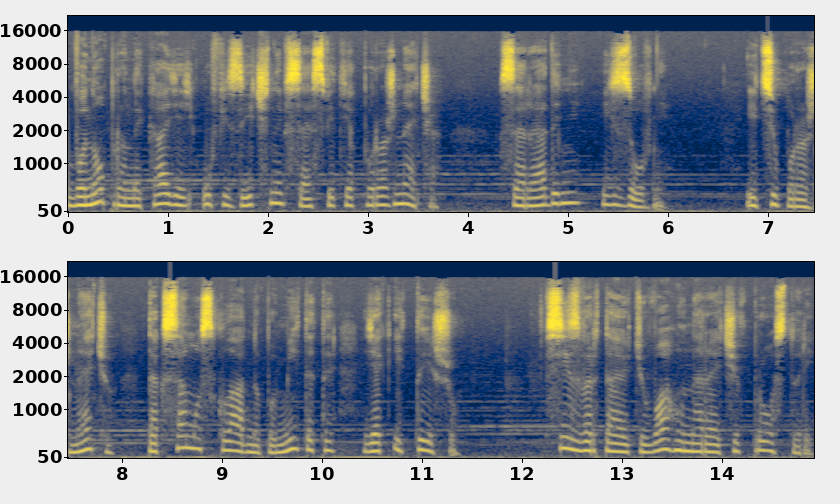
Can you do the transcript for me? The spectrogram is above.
воно проникає й у фізичний всесвіт як порожнеча, всередині й зовні. І цю порожнечу так само складно помітити, як і тишу. Всі звертають увагу на речі в просторі,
